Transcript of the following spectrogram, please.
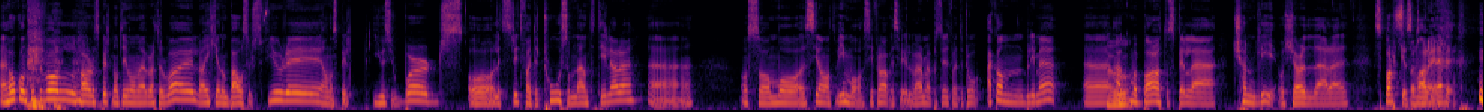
Eh, Håkon Tuttevold har spilt noen timer med Breath of the Wild. Han gikk gjennom Bowsers Fury. Han har spilt Use Your Words og litt Street Fighter 2, som nevnt tidligere. Eh, og så må, sier han at vi må si fra hvis vi vil være med på Street Fighter 2. Jeg kan bli med. Uh, jeg kommer bare til å spille Chun-Li og kjøre det der sparket sparket som varer evig. ja,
